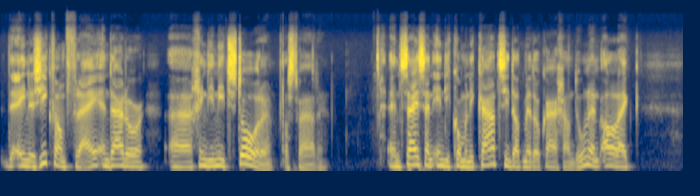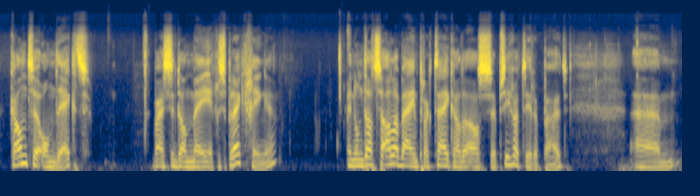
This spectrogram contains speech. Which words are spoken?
de energie kwam vrij en daardoor uh, ging die niet storen, als het ware. En zij zijn in die communicatie dat met elkaar gaan doen en allerlei kanten ontdekt waar ze dan mee in gesprek gingen. En omdat ze allebei een praktijk hadden als psychotherapeut, um,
